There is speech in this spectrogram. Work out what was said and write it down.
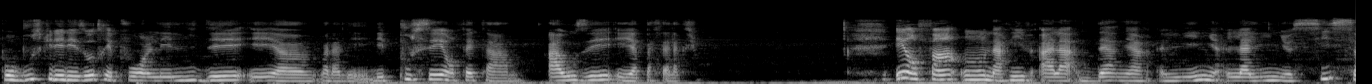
pour bousculer les autres et pour les leader et euh, voilà, les, pousser en fait à, à oser et à passer à l'action. Et enfin, on arrive à la dernière ligne, la ligne 6,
